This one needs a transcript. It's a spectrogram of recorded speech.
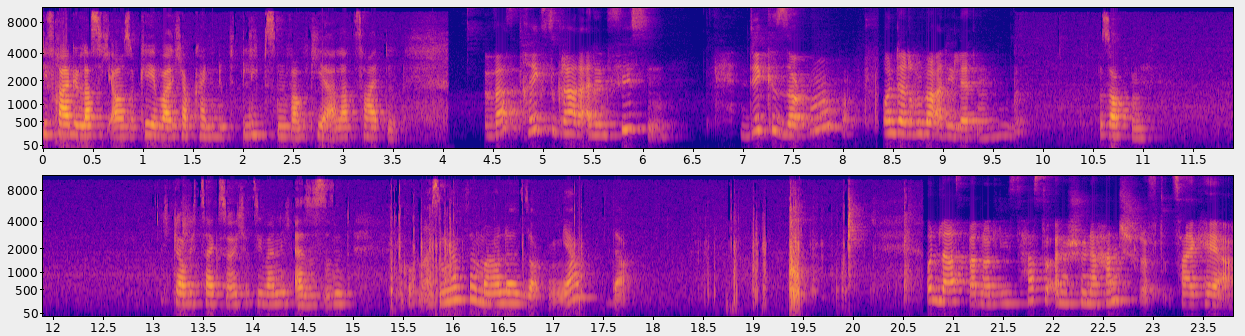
Die Frage lasse ich aus, okay, weil ich habe keinen lieb- liebsten Vampir aller Zeiten. Was trägst du gerade an den Füßen? Dicke Socken und darüber Adiletten. Socken. Ich glaube, ich zeige es euch jetzt lieber nicht. Also es sind, guck mal, es sind ganz normale Socken, ja? Da. Und last but not least, hast du eine schöne Handschrift? Zeig her.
